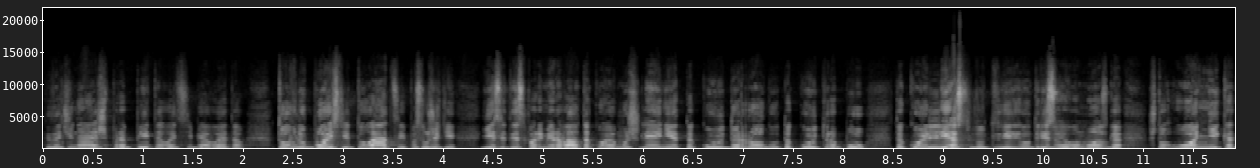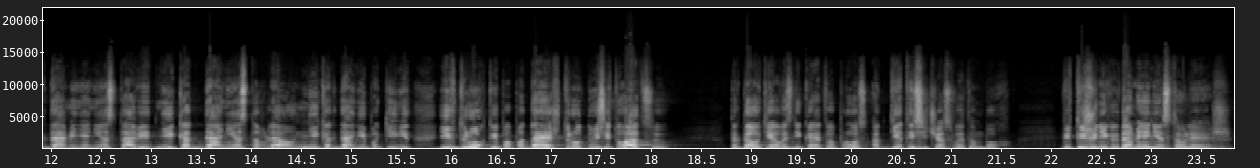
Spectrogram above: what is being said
ты начинаешь пропитывать себя в этом, то в любой ситуации, послушайте, если ты сформировал такое мышление, такую дорогу, такую тропу, такой лес внутри, внутри своего мозга, что он никогда меня не оставит, никогда не оставлял, никогда не покинет, и вдруг ты попадаешь в трудную ситуацию, тогда у тебя возникает вопрос, а где ты сейчас в этом Бог? Ведь ты же никогда меня не оставляешь.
